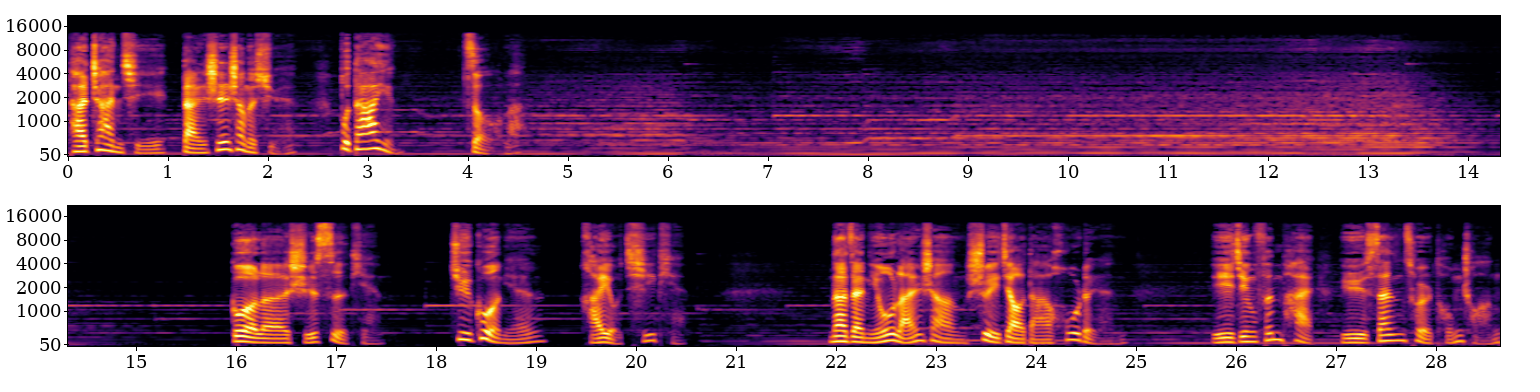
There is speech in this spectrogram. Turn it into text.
他站起掸身上的雪，不答应，走了。过了十四天，距过年还有七天。那在牛栏上睡觉打呼的人，已经分派与三翠同床，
